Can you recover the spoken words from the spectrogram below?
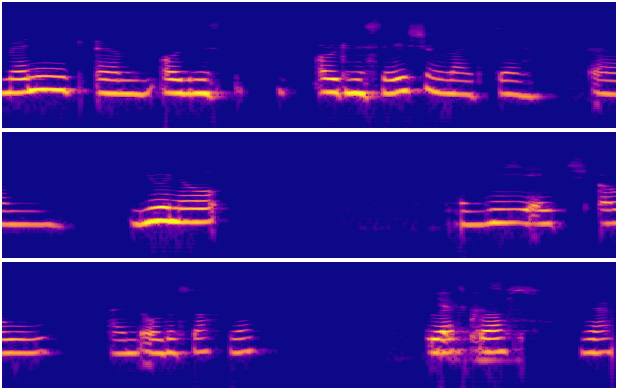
many um organiz- organization like the um you know the WHO and all the stuff. Yeah. Red Cross. Yeah.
